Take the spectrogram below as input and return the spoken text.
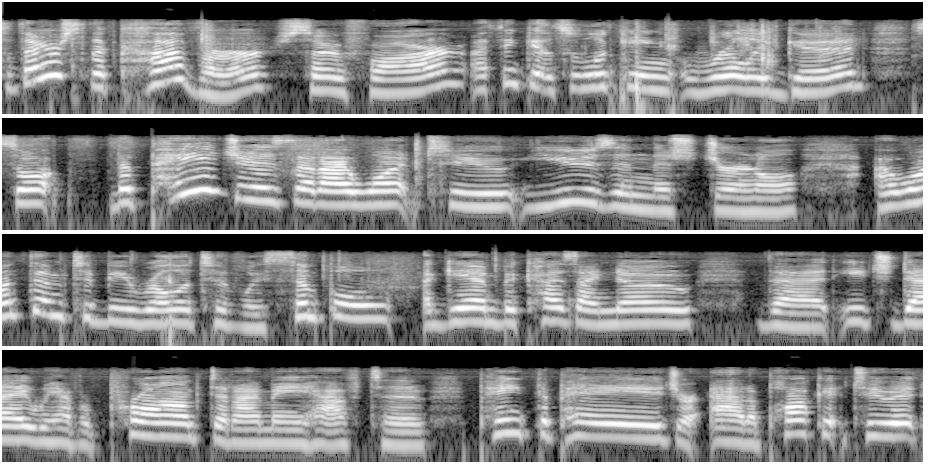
So there's the cover so far. I think it's looking really good. So the pages that I want to use in this journal, I want them to be relatively simple. Again, because I know that each day we have a prompt and I may have to paint the page or add a pocket to it.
